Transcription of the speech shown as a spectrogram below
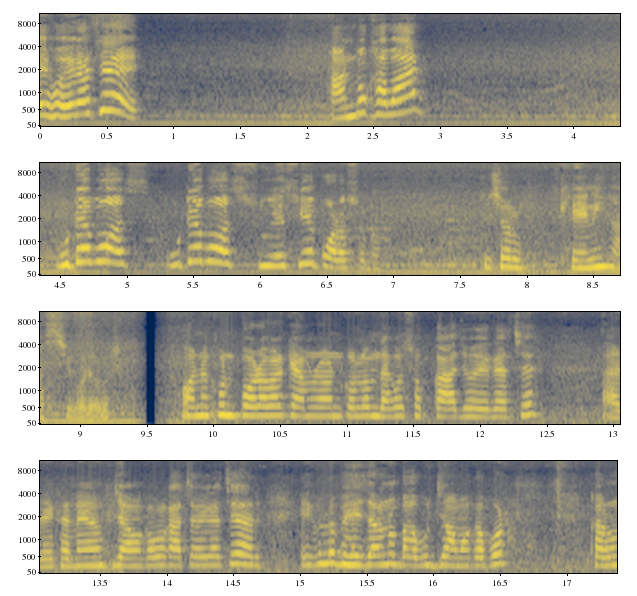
এই হয়ে গেছে? আনব খাবার? উঠে বস উঠে বস, শুয়ে শুয়ে পড়াশোনা। তো চলো, খেয়ে নিই, আসছি পরে আবার অনেকক্ষণ পর আবার ক্যামেরা অন করলাম, দেখো সব কাজ হয়ে গেছে। আর এখানে জামা কাপড় কাচা হয়ে গেছে, আর এগুলো ভেজানো বাবুর জামা কাপড় কারণ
